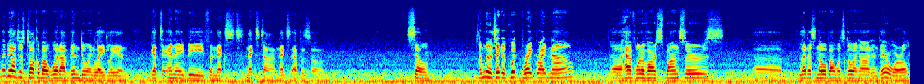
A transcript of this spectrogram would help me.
maybe I'll just talk about what I've been doing lately and get to NAB for next next time, next episode. So I'm going to take a quick break right now. Uh, have one of our sponsors uh, let us know about what's going on in their world,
